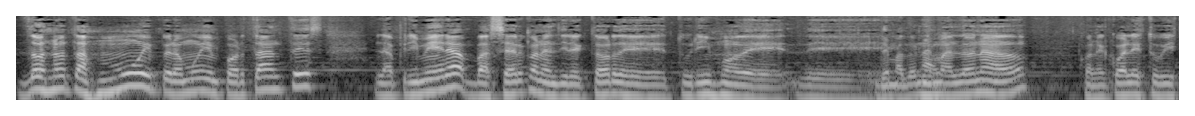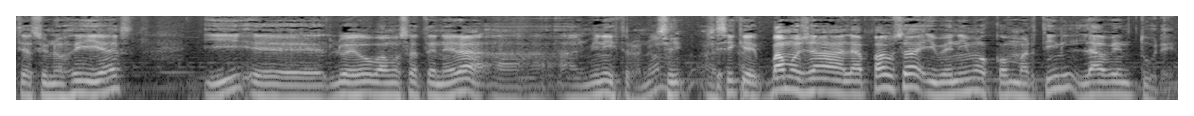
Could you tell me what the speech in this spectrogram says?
dos notas muy, pero muy importantes. La primera va a ser con el director de turismo de, de, De Maldonado. Maldonado, con el cual estuviste hace unos días. Y eh, luego vamos a tener a- a- al ministro, ¿no? Sí, Así sí. que vamos ya a la pausa y venimos con Martín Laventure.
